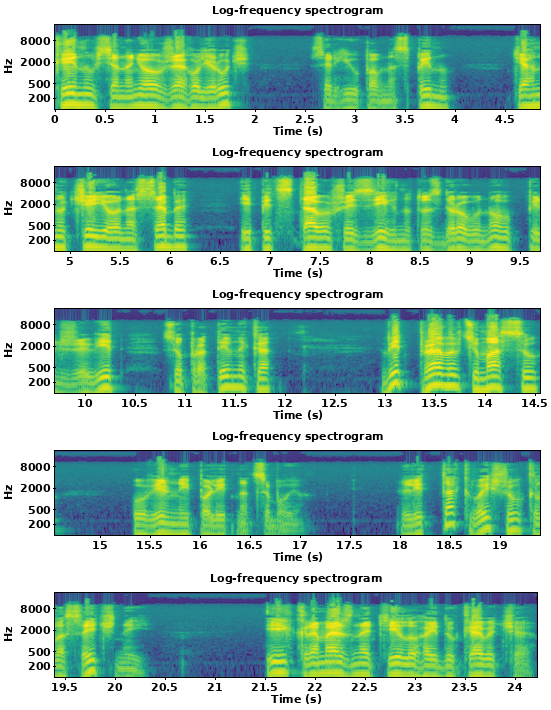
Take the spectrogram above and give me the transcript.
кинувся на нього вже голіруч, Сергій упав на спину, тягнучи його на себе і, підставивши зігнуту здорову ногу під живіт супротивника, відправив цю масу у вільний політ над собою. Літак вийшов класичний, і кремезне тіло Гайдукевича,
